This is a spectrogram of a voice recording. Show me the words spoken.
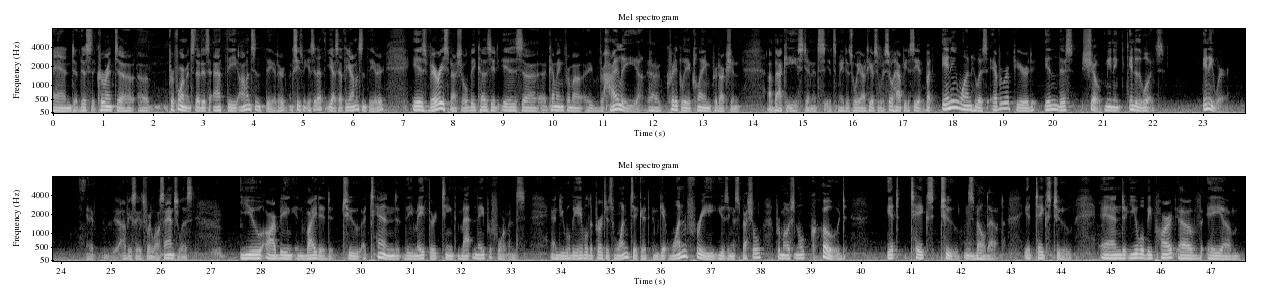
and this current uh, uh, performance that is at the Ahmanson Theater. Excuse me. Is it at? The, yes, at the Ahmanson Theater. Is very special because it is uh, coming from a, a highly uh, critically acclaimed production uh, back east, and it's it's made its way out here. So we're so happy to see it. But anyone who has ever appeared in this show, meaning Into the Woods, anywhere, and if, obviously it's for Los Angeles, you are being invited to attend the May 13th matinee performance, and you will be able to purchase one ticket and get one free using a special promotional code. It takes 2 spelled out. It takes two, and you will be part of a. Um,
